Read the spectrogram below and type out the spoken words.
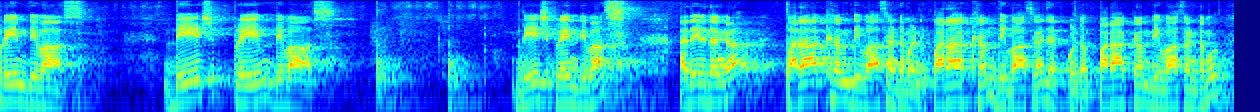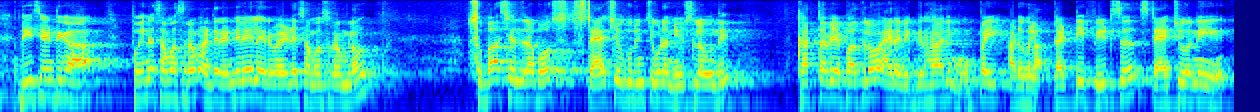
ప్రేమ్ దివాస్. దేశ్ ప్రేమ్ దివాస్. దేశ్ ప్రేమ్ దివాస్. అదేవిధంగా పరాక్రమ్ దివాస్ అంటామండి. పరాక్రమ్ దివాస్గా జరుపుకుంటాం. పరాక్రమ్ దివాస్ అంటాము. రీసెంట్గా పోయిన సంవత్సరం అంటే రెండు వేల ఇరవై ఏడు సంవత్సరంలో సుభాష్ చంద్రబోస్ స్టాచ్యూ గురించి కూడా న్యూస్లో ఉంది. కర్తవ్యపథ్లో ఆయన విగ్రహాన్ని ముప్పై అడుగుల థర్టీ ఫీట్స్ స్టాచ్యూ అని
